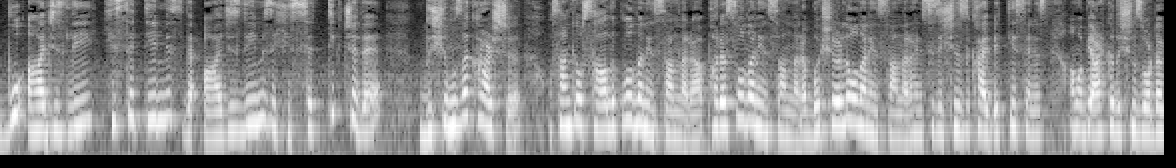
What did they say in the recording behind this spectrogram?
bu acizliği hissettiğimiz ve acizliğimizi hissettikçe de dışımıza karşı sanki o sağlıklı olan insanlara, parası olan insanlara, başarılı olan insanlara hani siz işinizi kaybettiyseniz ama bir arkadaşınız orada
